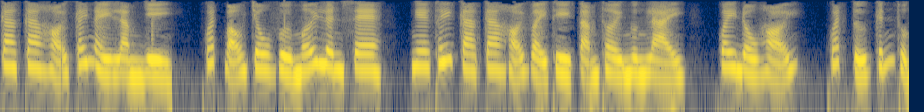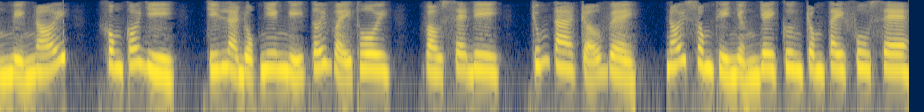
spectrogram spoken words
ca ca hỏi cái này làm gì, Quách Bảo Châu vừa mới lên xe, nghe thấy ca ca hỏi vậy thì tạm thời ngừng lại, quay đầu hỏi, quách tử kính thuận miệng nói, không có gì, chỉ là đột nhiên nghĩ tới vậy thôi, vào xe đi, chúng ta trở về, nói xong thì nhận dây cương trong tay phu xe,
